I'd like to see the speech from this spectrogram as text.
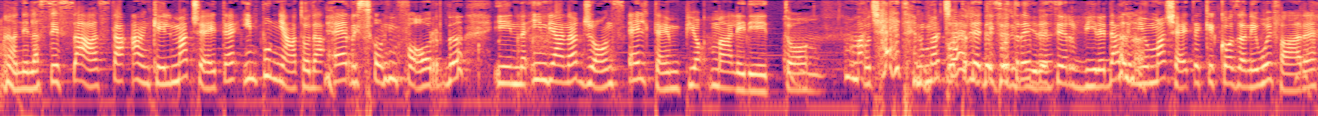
nella stessa asta anche il macete impugnato da Harrison Ford in Indiana Jones e il Tempio Maledetto. Un macete un macete potrebbe ti potrebbe servire. servire. Datemi Allora. un macete che cosa ne vuoi fare?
